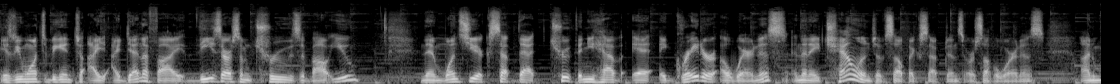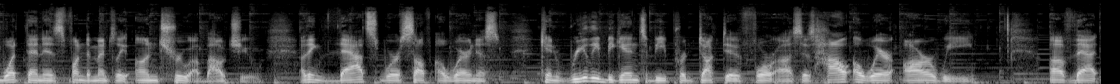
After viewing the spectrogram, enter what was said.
is we want to begin to identify these are some truths about you. And then once you accept that truth, then you have a, a greater awareness and then a challenge of self-acceptance or self-awareness on what then is fundamentally untrue about you. I think that's where self-awareness can really begin to be productive for us is how aware are we of that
